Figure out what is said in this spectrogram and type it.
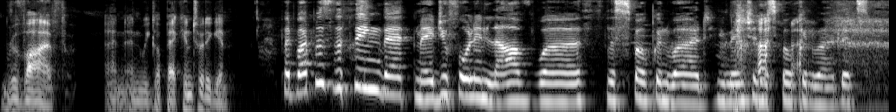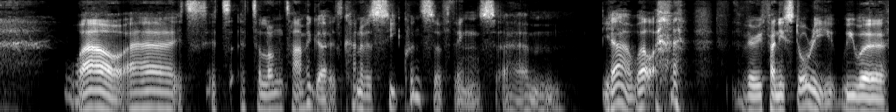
revive and, and we got back into it again. But what was the thing that made you fall in love with the spoken word? You mentioned the spoken word. That's wow. Uh, it's it's it's a long time ago. It's kind of a sequence of things. Um, yeah. Well, very funny story. We were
